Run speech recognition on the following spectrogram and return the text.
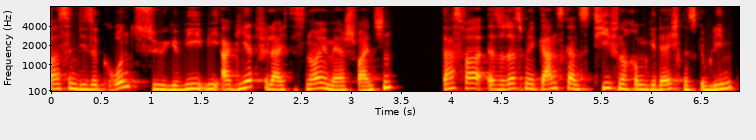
was sind diese Grundzüge, wie, wie agiert vielleicht das neue Meerschweinchen? Das war, also das ist mir ganz, ganz tief noch im Gedächtnis geblieben.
